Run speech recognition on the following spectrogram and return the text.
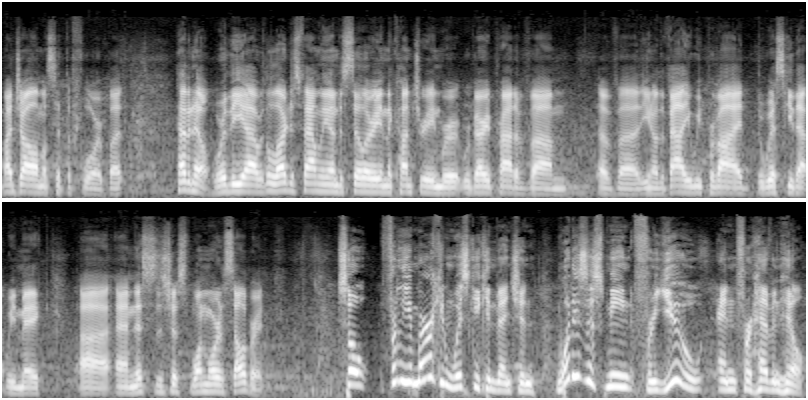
my jaw almost hit the floor. But Heaven Hill, we're the uh, we're the largest family-owned distillery in the country, and we're, we're very proud of um, of uh, you know the value we provide, the whiskey that we make, uh, and this is just one more to celebrate. So, for the American Whiskey Convention, what does this mean for you and for Heaven Hill?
